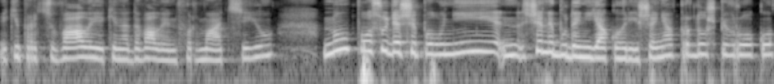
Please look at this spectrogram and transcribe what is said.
які працювали, які надавали інформацію. Ну, по судячи по луні, ще не буде ніякого рішення впродовж півроку.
